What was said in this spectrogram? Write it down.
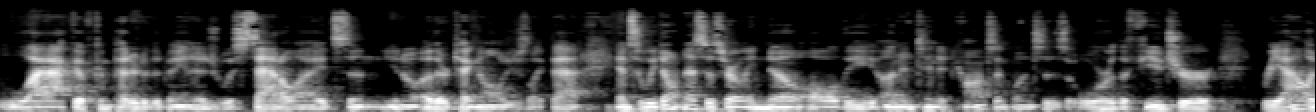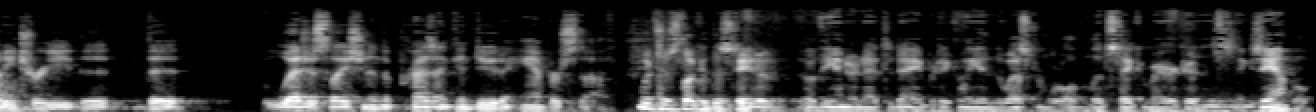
lack of competitive advantage with satellites and you know other technologies like that. And so we don't necessarily know all the unintended consequences or the future reality tree that that legislation in the present can do to hamper stuff. Well, just look at the state of, of the internet today, particularly in the Western world. Let's take America as an example.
